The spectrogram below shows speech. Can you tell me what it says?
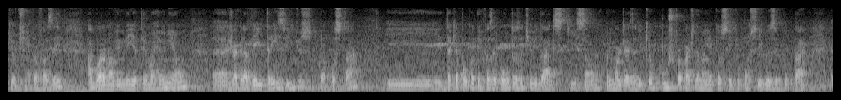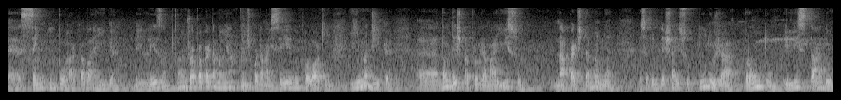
que eu tinha para fazer. Agora, 9 e meia, tem uma reunião. Uh, já gravei três vídeos para postar e daqui a pouco eu tenho que fazer outras atividades que são primordiais ali que eu puxo para a parte da manhã que eu sei que eu consigo executar é, sem empurrar com a barriga, beleza? Então joga para a parte da manhã, tente acordar mais cedo, coloque. E uma dica, é, não deixe para programar isso na parte da manhã. Você tem que deixar isso tudo já pronto e listado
